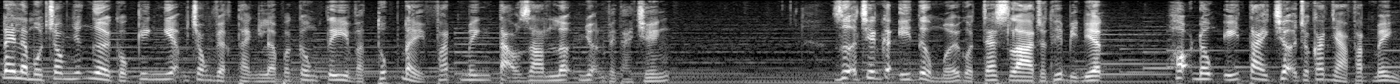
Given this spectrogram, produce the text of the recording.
Đây là một trong những người có kinh nghiệm trong việc thành lập các công ty và thúc đẩy phát minh tạo ra lợi nhuận về tài chính. Dựa trên các ý tưởng mới của Tesla cho thiết bị điện, họ đồng ý tài trợ cho các nhà phát minh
